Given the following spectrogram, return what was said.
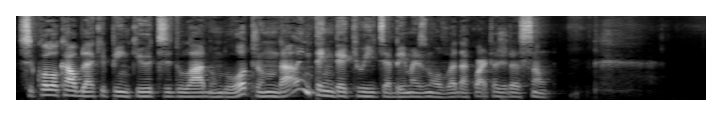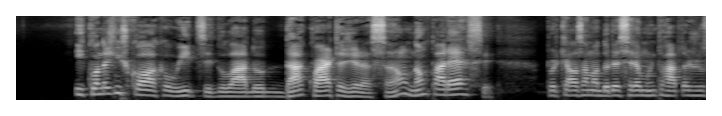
Se colocar o Blackpink e o ITZY do lado um do outro, não dá a entender que o ITZY é bem mais novo, é da quarta geração. E quando a gente coloca o ITZY do lado da quarta geração, não parece. Porque elas amadureceram muito rápido,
